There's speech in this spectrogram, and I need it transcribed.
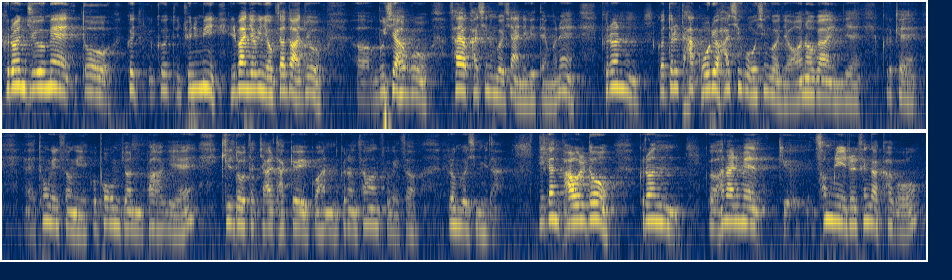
그런 즈음에 또 그 그 주님이 일반적인 역사도 아주 어, 무시하고 사역하시는 것이 아니기 때문에 그런 것들을 다 고려하시고 오신 거죠. 언어가 이제 그렇게 통일성이 있고 복음 전파하기에 길도 잘 닦여 있고 한 그런 상황 속에서 그런 것입니다. 그러니까 바울도 그런 그 하나님의 그 섭리를 생각하고 어,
